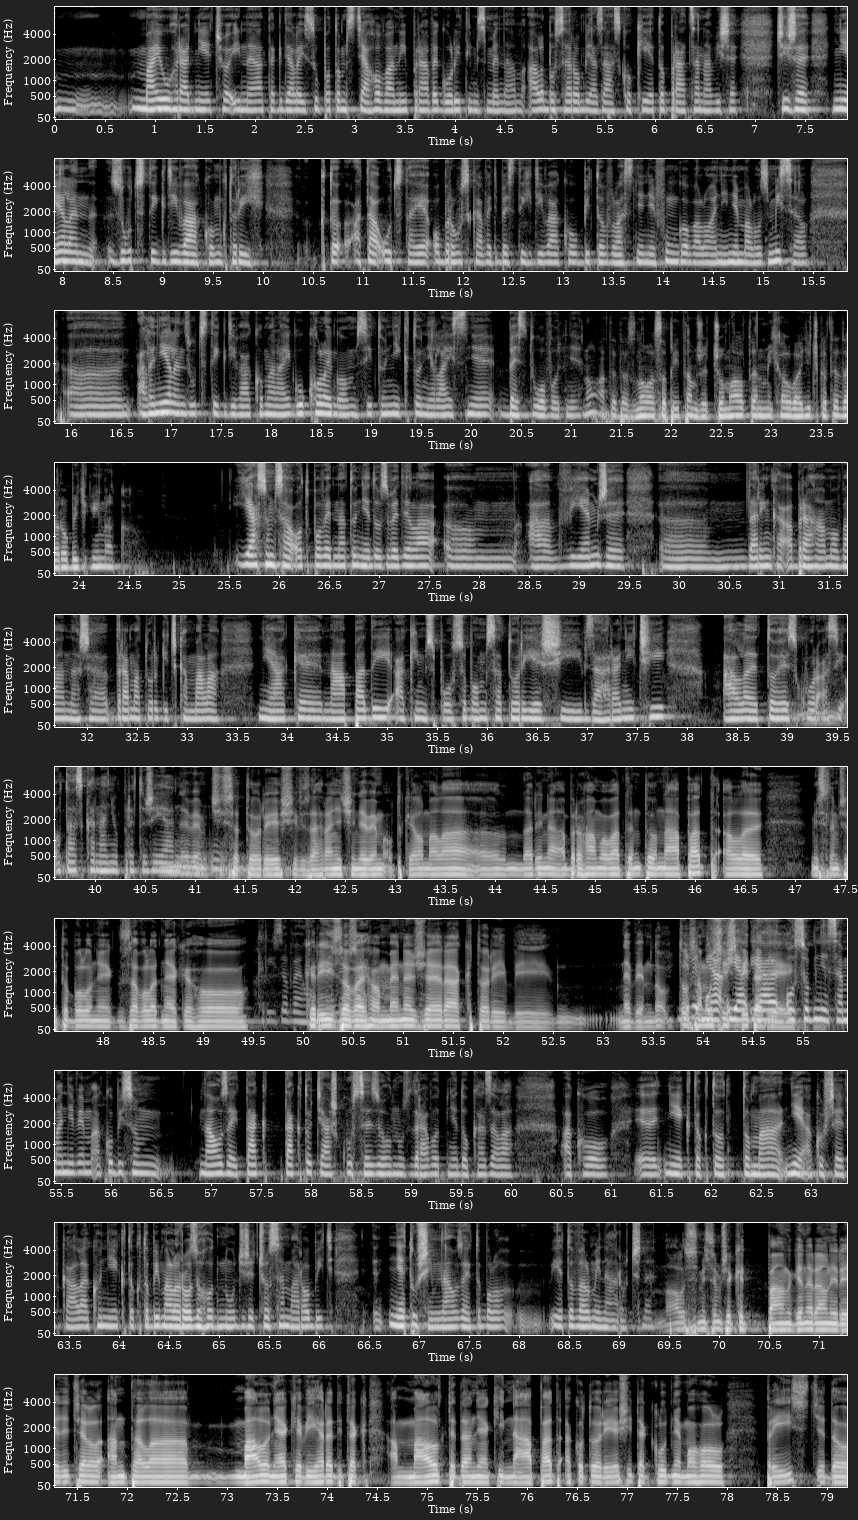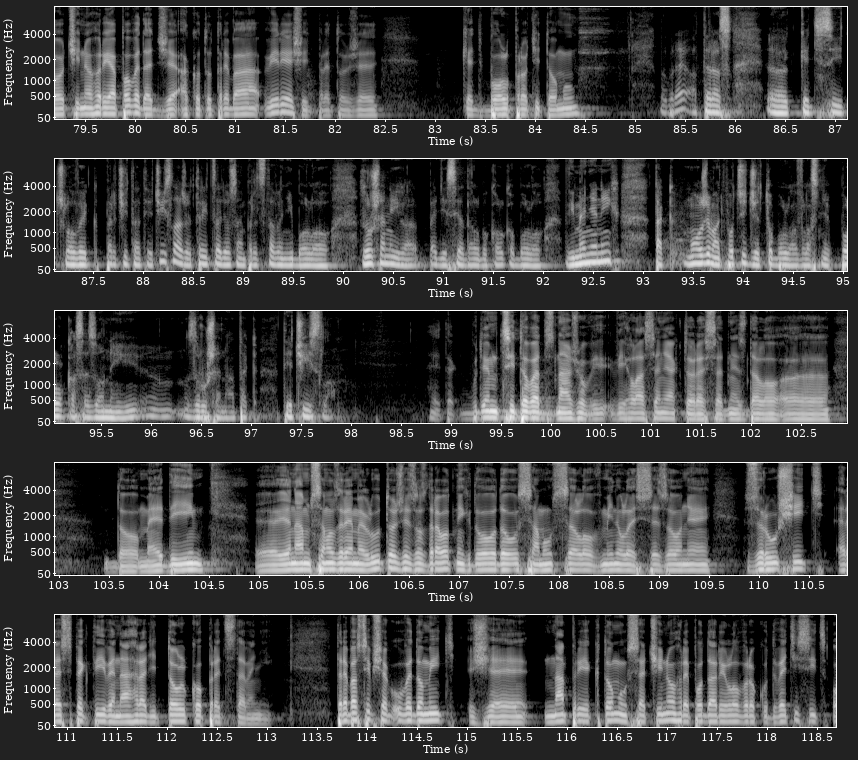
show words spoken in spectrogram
majú hrať niečo iné a tak ďalej, sú potom stiahovaní práve kvôli tým zmenám alebo sa robia záskoky, je to práca navyše. Čiže nie len z úcty k divákom, ktorých, kto, a tá úcta je obrovská, veď bez tých divákov by to vlastne nefungovalo, ani nemalo zmysel. Uh, ale nie len z úcty k divákom, ale aj ku kolegom si to nikto nelajsne bezdôvodne. No a teda znova sa pýtam, že čo mal ten Michal Vajdička teda robiť inak? Ja som sa odpoveď na to nedozvedela um, a viem, že um, Darinka Abrahamová, naša dramaturgička, mala nejaké nápady, akým spôsobom sa to rieši v zahraničí ale to je skôr asi otázka na ňu, pretože ja... Neviem, či sa to rieši v zahraničí, neviem, odkiaľ mala eh, Darina Abrahamová tento nápad, ale myslím, že to bolo nejak, zavolať nejakého krízového, krízového manažéra, ktorý by, neviem, no to neviem, sa musí ja, spýtať ja, ja jej. osobne sama neviem, ako by som naozaj tak, takto ťažkú sezónu zdravotne dokázala ako e, niekto, kto to má, nie ako šéfka, ale ako niekto, kto by mal rozhodnúť, že čo sa má robiť. Netuším, naozaj to bolo, je to veľmi náročné. No ale si myslím, že keď pán generálny riaditeľ Antala mal nejaké výhrady tak, a mal teda nejaký nápad, ako to riešiť, tak kľudne mohol prísť do Činohory a povedať, že ako to treba vyriešiť, pretože keď bol proti tomu, Dobre, a teraz, e, keď si človek prečíta tie čísla, že 38 predstavení bolo zrušených a 50 alebo koľko bolo vymenených, tak môže mať pocit, že to bola vlastne polka sezóny e, zrušená. Tak tie čísla. Hej, tak budem citovať z nášho vyhlásenia, ktoré sa dnes dalo e, do médií. Je nám samozrejme ľúto, že zo zdravotných dôvodov sa muselo v minulej sezóne zrušiť, respektíve nahradiť toľko predstavení. Treba si však uvedomiť, že napriek tomu sa činohre podarilo v roku 2018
